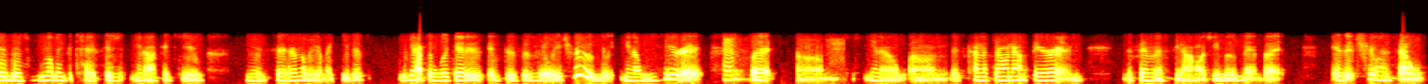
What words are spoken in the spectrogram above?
is this really the case? Cause, you know, I think you you said earlier, like we just we have to look at it if this is really true. You know, we hear it, Mm-hmm. but um, you know, um, it's kind of thrown out there in the feminist theology movement, but is it true? And so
